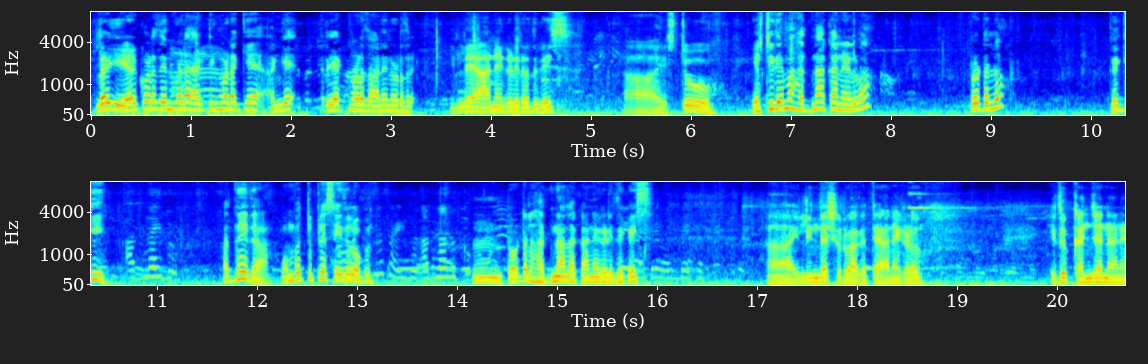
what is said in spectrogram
ಇಲ್ಲ ಹೇಳ್ಕೊಡೋದೇನು ಬೇಡ ಆ್ಯಕ್ಟಿಂಗ್ ಮಾಡೋಕ್ಕೆ. ಹಂಗೆ ರಿಯಾಕ್ಟ್ ಮಾಡೋದು ಆನೆ ನೋಡಿದ್ರೆ. ಇಲ್ಲೇ ಆನೆಗಳಿರೋದು ಗೈಸ್ ಎಷ್ಟು ಎಷ್ಟಿದೆಯಮ್ಮ ಹದಿನಾಲ್ಕು ಆನೆ ಅಲ್ವಾ? ಟೋಟಲು ಗಗ್ಗಿ? ಹದಿನೈದು. ಹದಿನೈದಾ? ಒಂಬತ್ತು ಪ್ಲಸ್ ಐದಲ್ಲ ಒಬ್ಬ ಹ್ಞೂ ಟೋಟಲ್ ಹದಿನಾಲ್ಕು ಆನೆಗಳಿದೆ ಗೈಸ್ ಇಲ್ಲಿಂದ ಶುರುವಾಗುತ್ತೆ ಆನೆಗಳು. ಇದು ಕಂಜನ್ ಆನೆ.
